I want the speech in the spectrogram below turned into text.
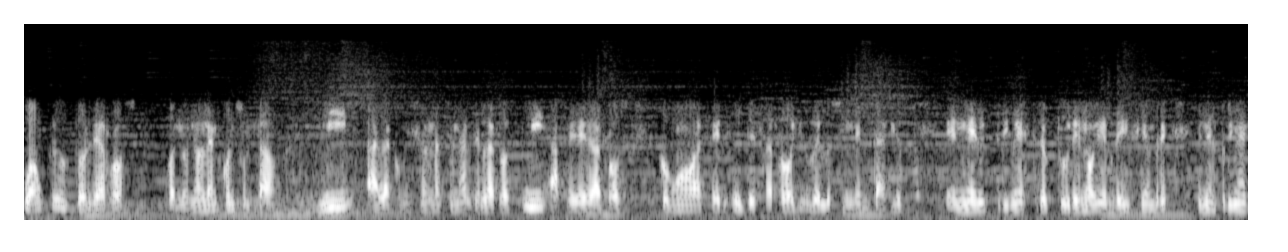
O a un productor de arroz, cuando no le han consultado ni a la Comisión Nacional del Arroz, ni a Fede Arroz, cómo va a ser el desarrollo de los inventarios en el trimestre octubre, noviembre, diciembre, en el primer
